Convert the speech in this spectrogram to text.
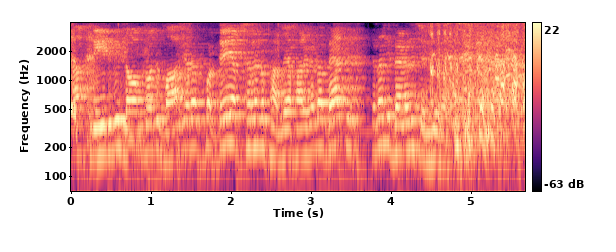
ਆ ਫਰੀਦ ਵੀ ਲਾਕਡਾਊਨ ਤੋਂ ਬਾਅਦ ਜਿਹੜਾ ਵੱਡੇ ਅਫਸਰਾਂ ਨੂੰ ਫੜ ਲਿਆ ਫੜ ਕਹਿੰਦਾ ਬਹਿ ਤੇ ਕਹਿੰਦਾ ਜੀ ਬੈਠਣ ਨਹੀਂ ਚੱਲੀ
